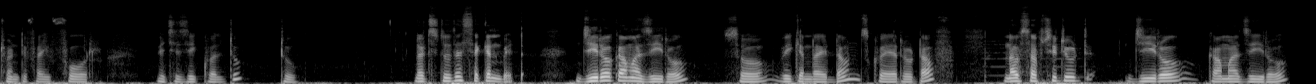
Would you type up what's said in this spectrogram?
25 4 which is equal to 2 let's do the second bit. 0 comma 0 so we can write down square root of now substitute 0 comma 0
